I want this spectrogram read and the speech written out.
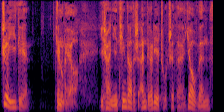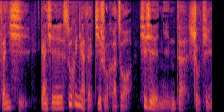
这一点？听众朋友，以上您听到的是安德烈主持的要闻分析，感谢苏黑亚的技术合作，谢谢您的收听。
